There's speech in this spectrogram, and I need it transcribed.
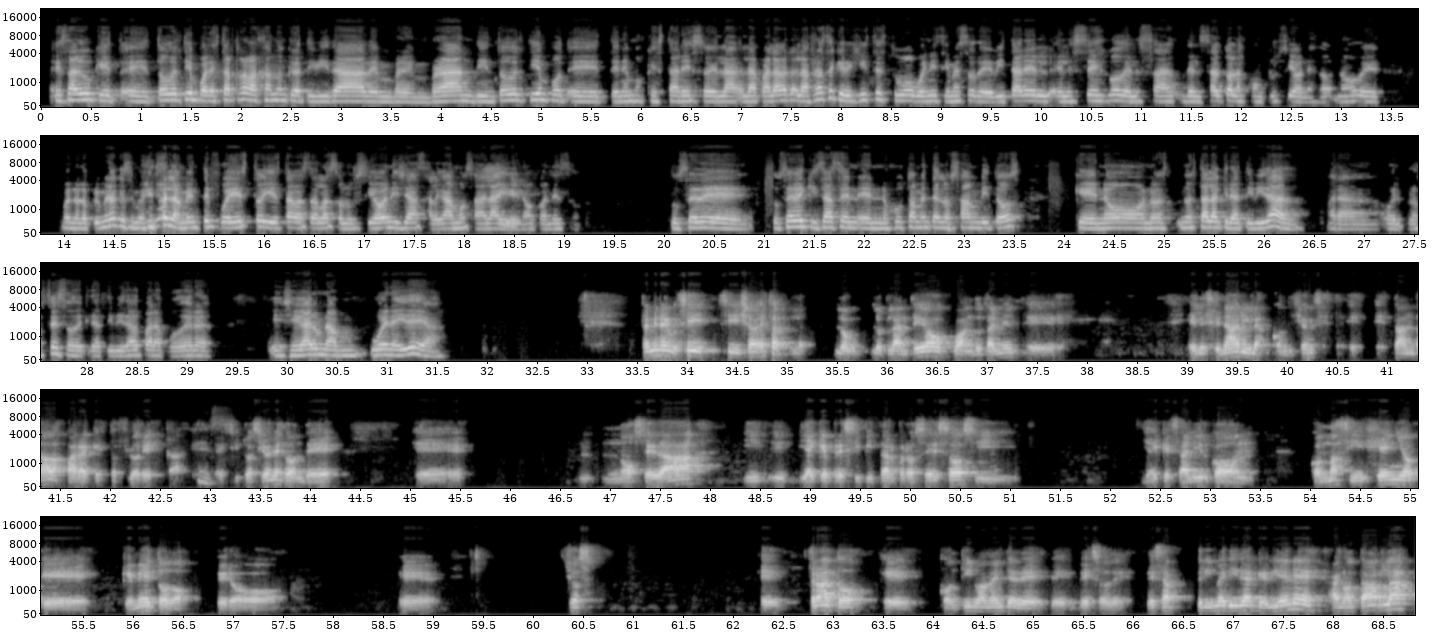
es algo que eh, todo el tiempo, al estar trabajando en creatividad, en, branding, todo el tiempo tenemos que estar eso. La, palabra, la frase que dijiste estuvo buenísima, eso de evitar el, sesgo del, del, salto a las conclusiones, ¿no? De, bueno, lo primero que se me vino a la mente fue esto y esta va a ser la solución y ya salgamos al aire, ¿no? Con eso. Sucede, sucede quizás en, justamente en los ámbitos que no, no, no, está la creatividad para, o el proceso de creatividad para poder eh, llegar a una buena idea. También hay, sí, sí, yo esto lo, planteo cuando también eh, el escenario y las condiciones están dadas para que esto florezca. Hay situaciones donde eh, no se da y, hay que precipitar procesos y, hay que salir con, más ingenio que, método, pero eh, yo eh, trato continuamente de, eso, de, esa primera idea que viene, anotarla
